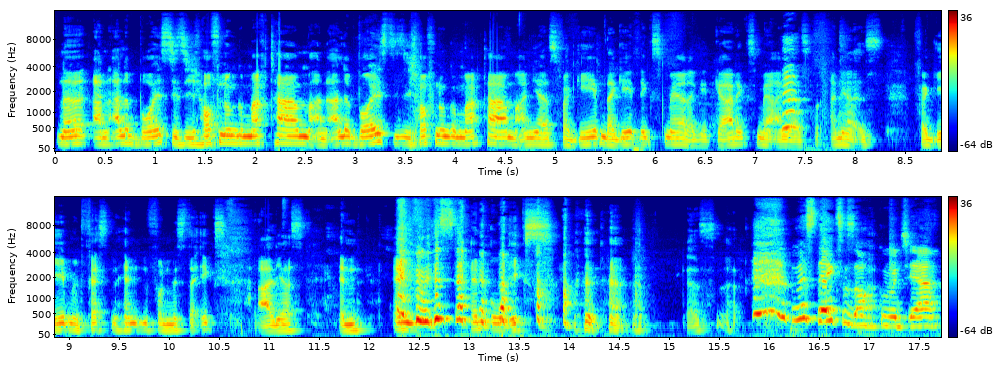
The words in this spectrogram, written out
ne, an alle Boys, die sich Hoffnung gemacht haben, an alle Boys, die sich Hoffnung gemacht haben. Anja ist vergeben, da geht nichts mehr, da geht gar nichts mehr. Anja ist, Anja ist vergeben in festen Händen von Mr. X, alias N, N, NOX. das, Mr. X ist auch gut, ja.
